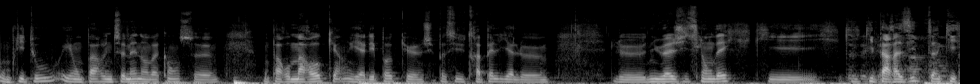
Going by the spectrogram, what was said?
on plie tout et on part une semaine en vacances. on part au Maroc, hein, et à l'époque, je sais pas si tu te rappelles, il y a le, le nuage islandais qui, qui, parasite, hein, qui,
